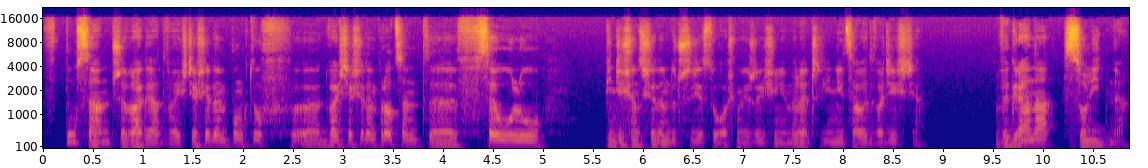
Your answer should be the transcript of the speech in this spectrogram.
W Pusan przewaga 27 punktów, 27%, e, e, w Seulu 57 do 38, jeżeli się nie mylę, czyli niecałe 20. Wygrana solidna,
